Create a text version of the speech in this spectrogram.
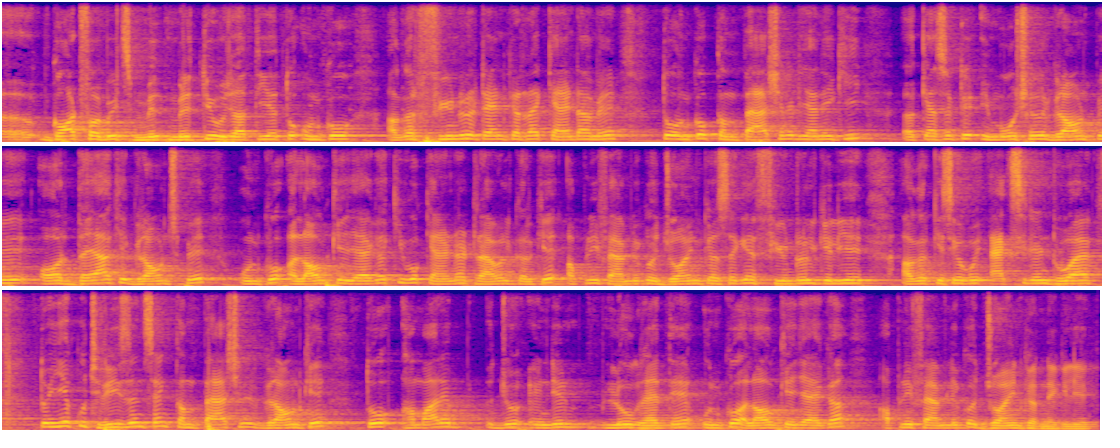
गॉड फॉरबिट्स मृत्यु हो जाती है तो उनको अगर फ्यूनरल अटेंड कर रहा है कनाडा में तो उनको कंपैशनेट यानी कि कह सकते हो इमोशनल ग्राउंड पे और दया के ग्राउंड्स पे उनको अलाउ किया जाएगा कि वो कनाडा ट्रैवल करके अपनी फैमिली को ज्वाइन कर सकें फ्यूनरल के लिए, अगर किसी का कोई एक्सीडेंट हुआ है। तो ये कुछ रीजंस हैं कंपैशनेट ग्राउंड के तो हमारे जो इंडियन लोग रहते हैं, उनको अलाउ किया जाएगा अपनी फैमिली को ज्वाइन करने के लिए।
